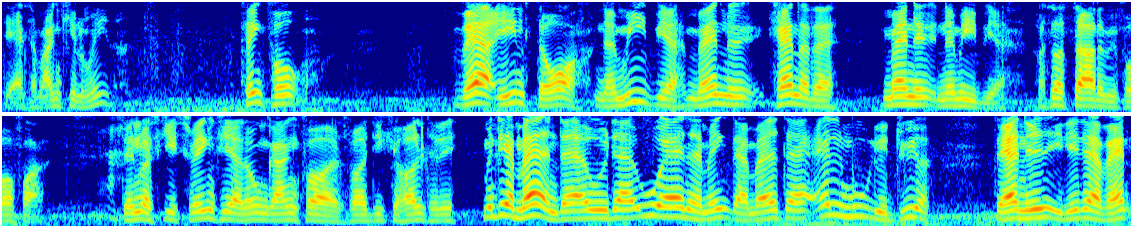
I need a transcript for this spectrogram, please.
det er altså mange kilometer. Tænk på, hver eneste år, Namibia, Manø, Kanada, Manø, Namibia. Og så starter vi forfra. Den måske svingfjer nogle gange, for, for at de kan holde til det. Men det er maden derude. Der er uanede mængder af mad. Der er alle mulige dyr, der er nede i det der vand.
